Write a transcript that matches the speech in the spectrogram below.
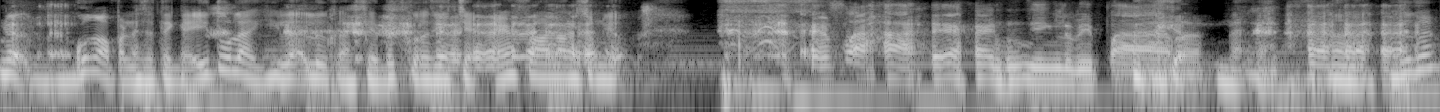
Enggak, gue gak pernah setega itu lah, gila lu kasih bet kursi CF lah langsung yuk. FA anjing lebih parah. Nah, nah, kan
